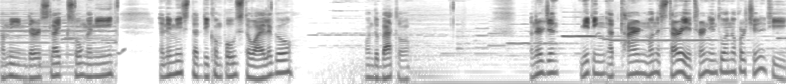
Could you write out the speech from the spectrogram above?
I mean, there's like so many enemies that decomposed a while ago on the battle. An urgent meeting at Cairn Monastery turned into an opportunity.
